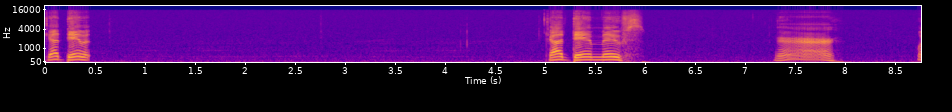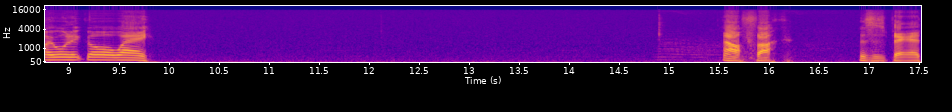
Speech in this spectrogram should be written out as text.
God damn it. God damn mouse. Grr. Why won't it go away? Oh, fuck. This is bad.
